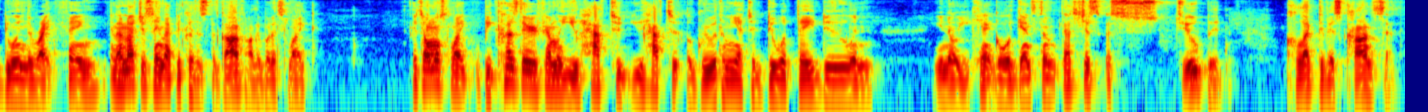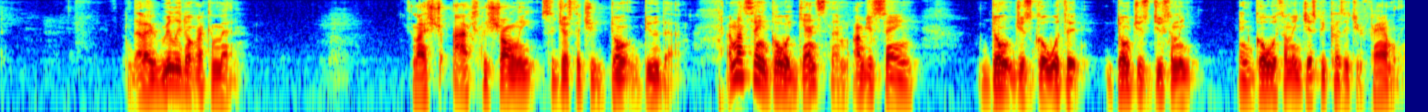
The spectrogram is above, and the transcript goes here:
doing the right thing. And I'm not just saying that because it's the Godfather, but it's like it's almost like because they're your family, you have to you have to agree with them. You have to do what they do, and you know you can't go against them. That's just a stupid collectivist concept that I really don't recommend. And I, st- I actually strongly suggest that you don't do that. I'm not saying go against them. I'm just saying don't just go with it. Don't just do something and go with something just because it's your family.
